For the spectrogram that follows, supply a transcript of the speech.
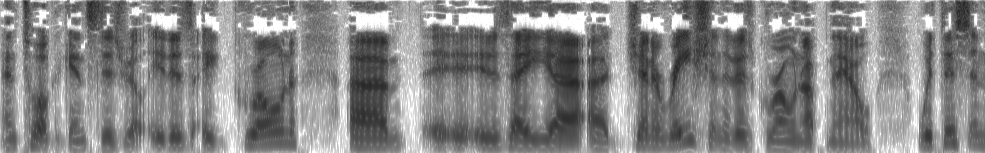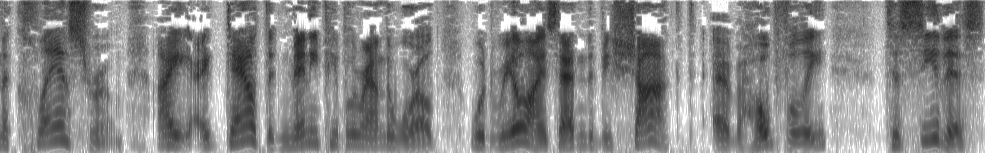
and talk against Israel. It is a grown, um, it is a, uh, a generation that has grown up now with this in the classroom. I, I doubt that many people around the world would realize that and to be shocked, uh, hopefully, to see this.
